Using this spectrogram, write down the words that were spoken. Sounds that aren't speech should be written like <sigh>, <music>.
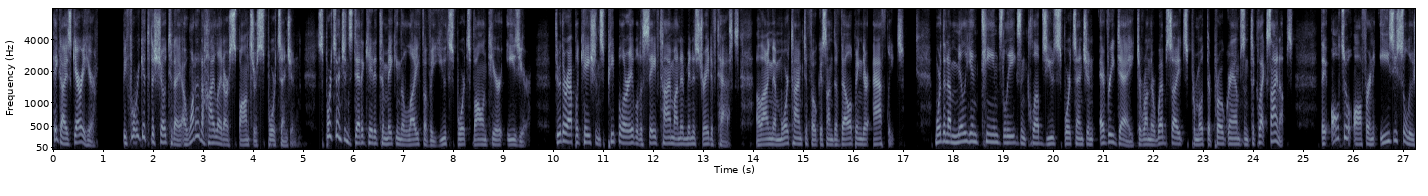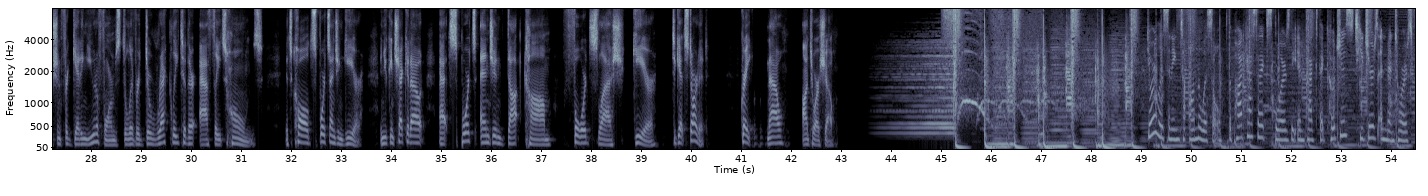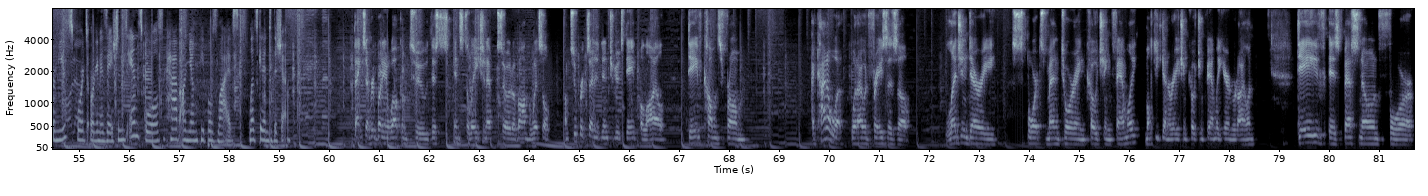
Hey guys, Gary here. Before we get to the show today, I wanted to highlight our sponsor, Sports Engine. Sports Engine's dedicated to making the life of a youth sports volunteer easier. Through their applications, people are able to save time on administrative tasks, allowing them more time to focus on developing their athletes. More than a million teams, leagues, and clubs use Sports Engine every day to run their websites, promote their programs, and to collect signups. They also offer an easy solution for getting uniforms delivered directly to their athletes' homes. It's called Sports Engine Gear, and you can check it out at sportsengine.com forward slash gear to get started. Great. Now, on to our show. You're listening to On the Whistle, the podcast that explores the impact that coaches, teachers, and mentors from youth sports organizations and schools have on young people's lives. Let's get into the show. Thanks, everybody, and welcome to this installation episode of On the Whistle. I'm super excited to introduce Dave Belisle. Dave comes from, I kind of what, what I would phrase as a legendary sports mentoring coaching family, multi generation coaching family here in Rhode Island. Dave is best known for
